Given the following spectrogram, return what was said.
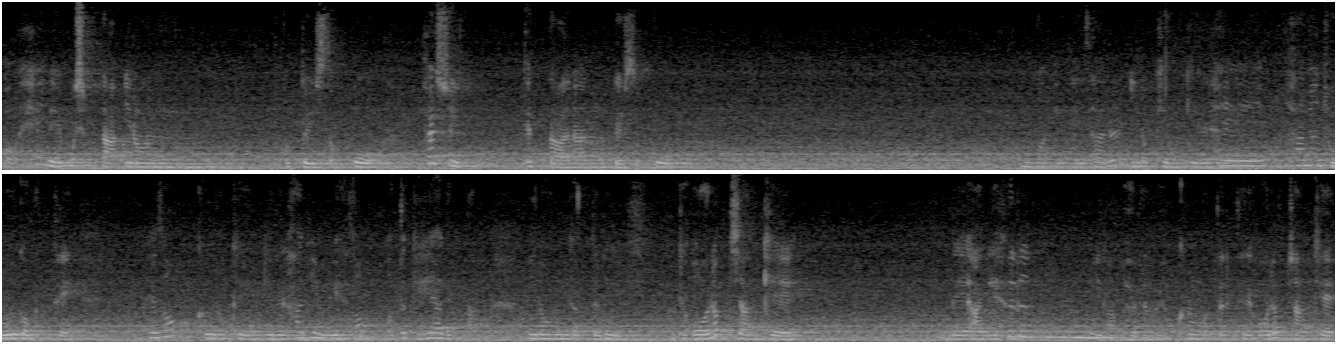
어, 해내고 싶다 이런 것도 있었고 할 수 있겠다라는 것도 있었고 뭔가 이 대사를 이렇게 연기를 해, 하면 좋을 것 같아 해서 그렇게 연기를 하기 위해서 어떻게 해야겠다 이런 것들이 그렇게 어렵지 않게 내 안의 흐름이라고 해야 되나요? 그런 것들이 되게 어렵지 않게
